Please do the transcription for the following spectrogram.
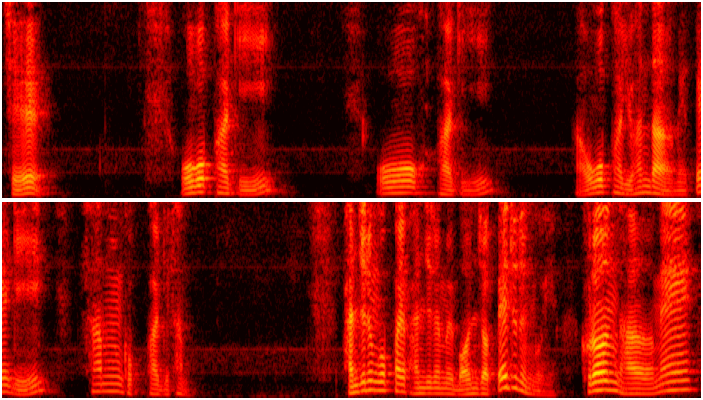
즉, 5 곱하기 5 곱하기 아, 5 곱하기 6한 다음에 빼기 3 곱하기 3 반지름 곱하기 반지름을 먼저 빼주는 거예요. 그런 다음에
